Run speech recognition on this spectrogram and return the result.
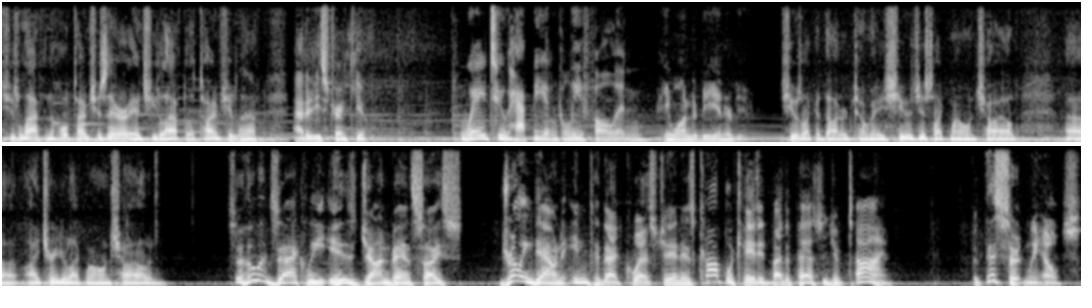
She was laughing the whole time she was there, and she laughed the time she left. How did he strike you? Way too happy and gleeful, and He wanted to be interviewed. She was like a daughter to me. She was just like my own child. Uh, I treat her like my own child. So, who exactly is John Van Cise? Drilling down into that question is complicated by the passage of time. But this certainly helps.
